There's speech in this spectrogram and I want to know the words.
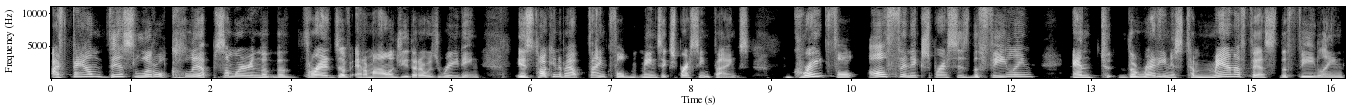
I found this little clip somewhere in the, the threads of etymology that I was reading is talking about thankful means expressing thanks. Grateful often expresses the feeling and the readiness to manifest the feeling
